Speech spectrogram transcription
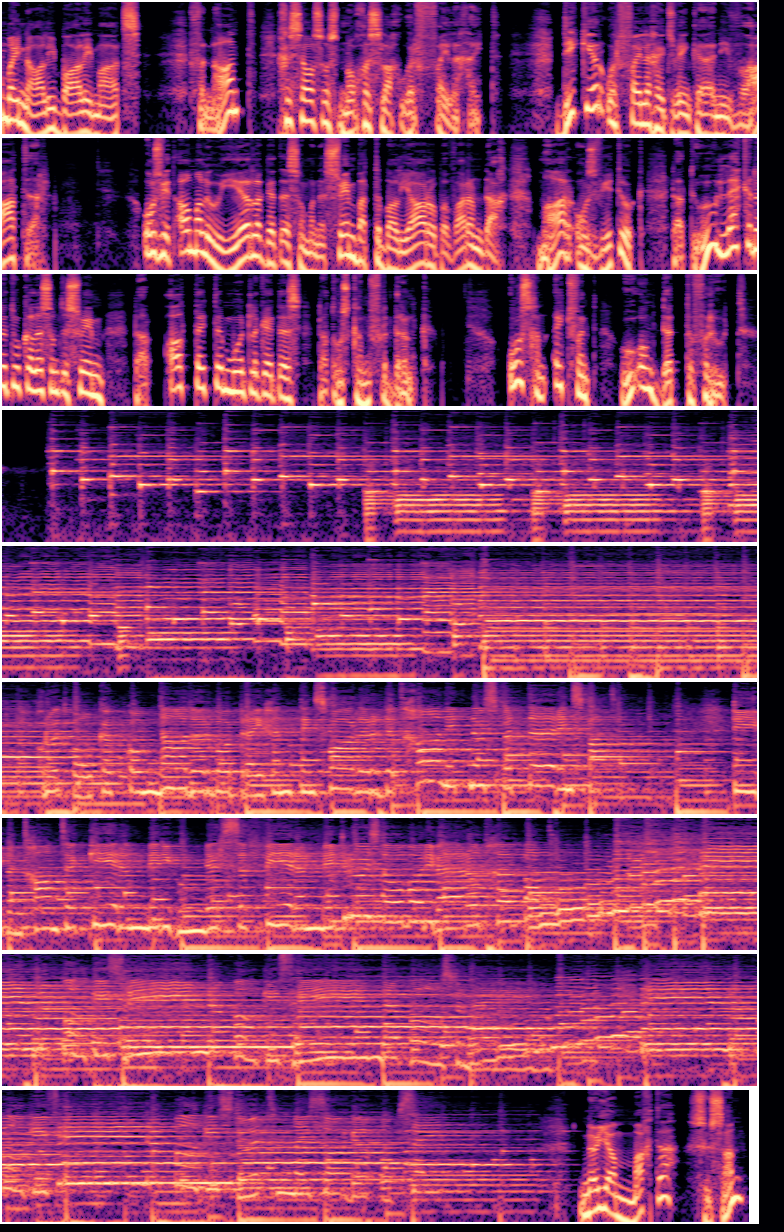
Welkom by Nali Bali Mats. Vanaand gesels ons nog 'n slag oor veiligheid. Die keer oor veiligheidswenke in die water. Ons weet almal hoe heerlik dit is om in 'n swembad te baljaar op 'n warm dag, maar ons weet ook dat hoe lekker dit ook al is om te swem, daar altyd 'n moontlikheid is dat ons kan verdrink. Ons gaan uitvind hoe om dit te verhoed. Net nou spitter en spat. Die wind gaan te kere met die hoender se vere met roostof word die wêreld sy. Nou ja, Magda, Susan,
